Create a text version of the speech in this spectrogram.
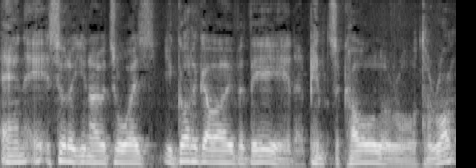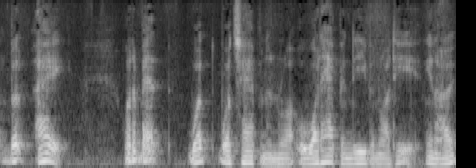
And it's sort of, you know, it's always, you've got to go over there to Pensacola or Toronto. But hey, what about what what's happening right, or what happened even right here? You know,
